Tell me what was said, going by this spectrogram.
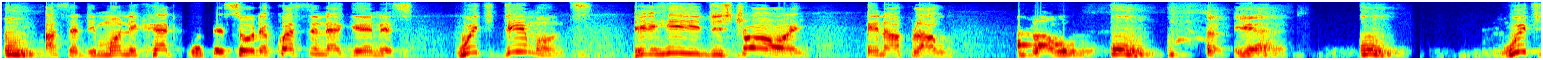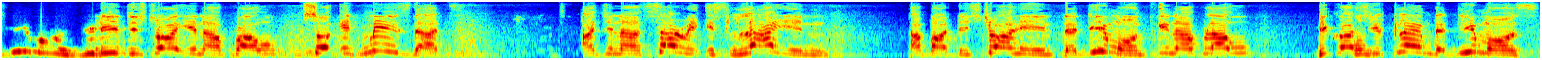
Mm. as a demonic headquarters. So the question again is, which demons did he destroy in Aflao? Hello. Mm. yeah. Mm. Which demons did he destroy in Aflao? So it means that Agyinasare is lying about destroying the demons in Aflao because you claim the demons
